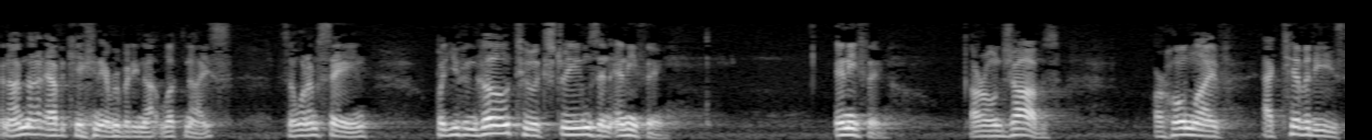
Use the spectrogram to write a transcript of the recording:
And I'm not advocating everybody not look nice. That's not what I'm saying. But you can go to extremes in anything. Anything. Our own jobs, our home life, activities.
